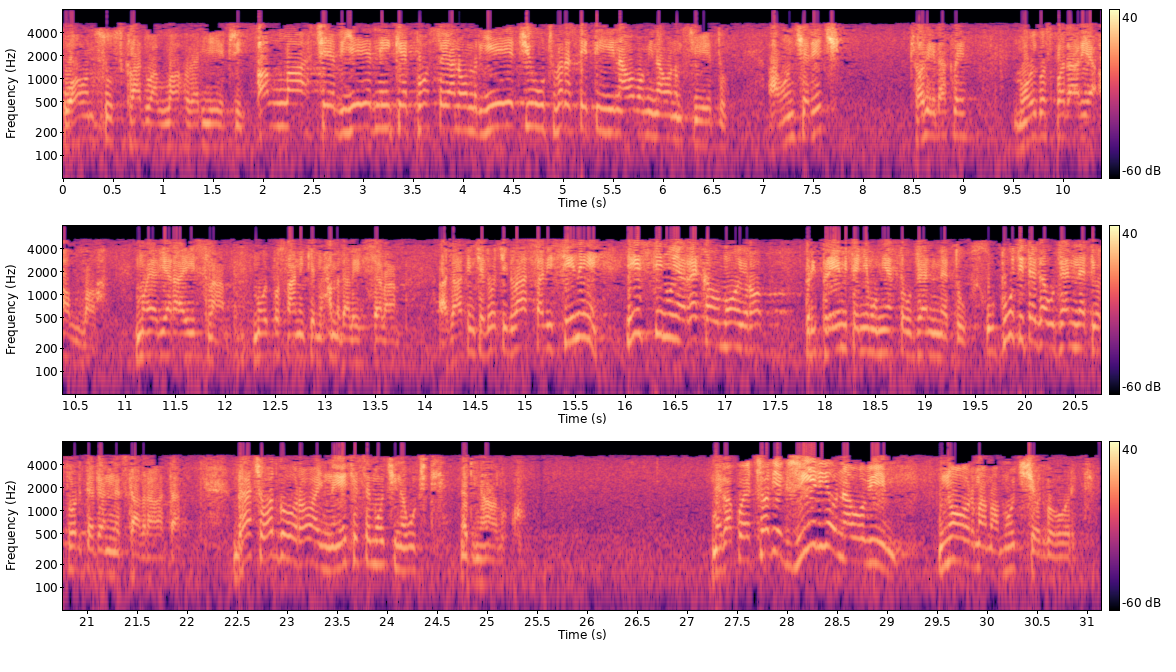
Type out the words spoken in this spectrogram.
u ovom su skladu Allahove riječi Allah će vjernike postojanom riječi utvrstiti i na ovom i na onom svijetu a on će reći čovjek dakle, moj gospodar je Allah moja vjera je Islam moj poslanik je Muhammed a.s. a zatim će doći glas sa visine istinu je rekao moj rob pripremite njemu mjesto u džennetu, uputite ga u džennet i otvorite džennetska vrata. Braćo, odgovor ovaj neće se moći naučiti na dinaluku. Nego ako je čovjek živio na ovim normama, moći će odgovoriti.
